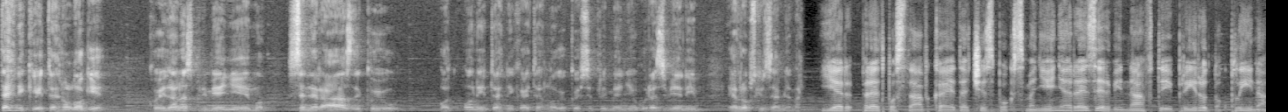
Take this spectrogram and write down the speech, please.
tehnike i tehnologije koje danas primjenjujemo se ne razlikuju od onih tehnika i tehnologija koje se primjenjuju u razvijenim evropskim zemljama. Jer pretpostavka je da će zbog smanjenja rezervi nafte i prirodnog plina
